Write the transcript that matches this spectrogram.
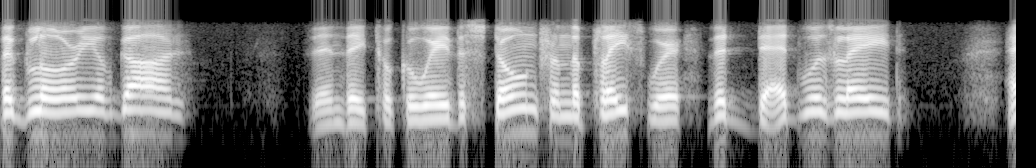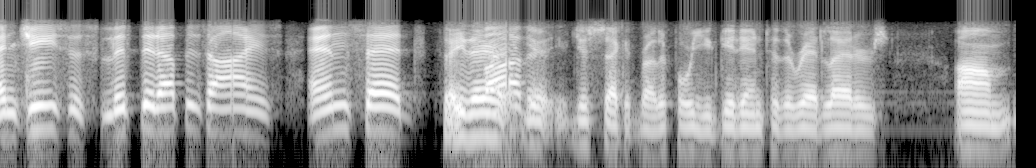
the glory of God? Then they took away the stone from the place where the dead was laid. And Jesus lifted up his eyes and said, See there, Father. just a second, brother, before you get into the red letters. Um,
